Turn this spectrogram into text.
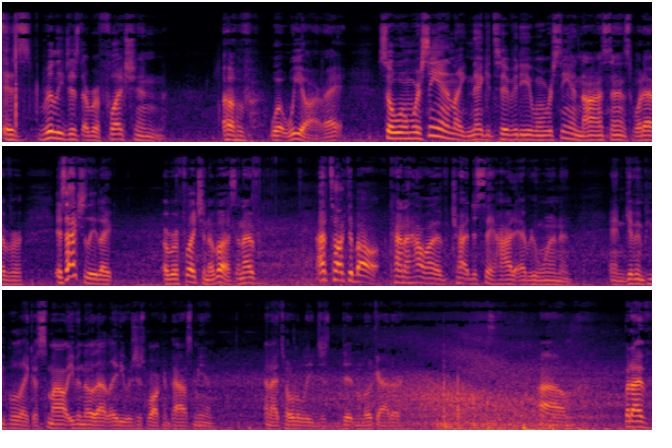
is really just a reflection of what we are, right? So when we're seeing like negativity, when we're seeing nonsense, whatever, it's actually like a reflection of us. And I've I've talked about kind of how I've tried to say hi to everyone and, and giving people like a smile, even though that lady was just walking past me and, and I totally just didn't look at her. Um, but I've,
